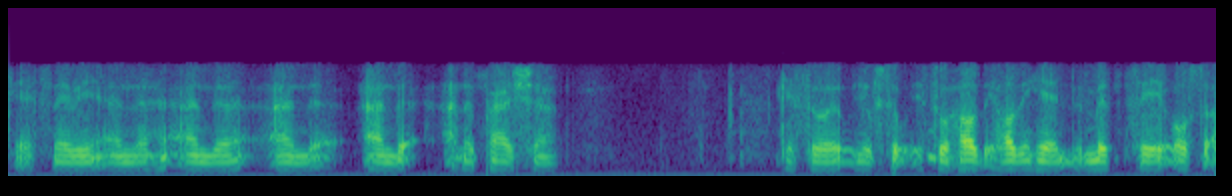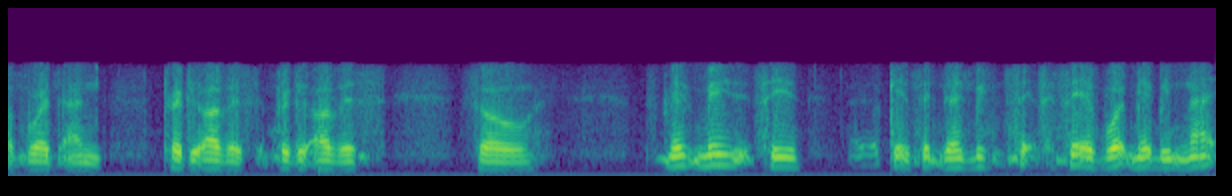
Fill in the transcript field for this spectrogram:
Okay, so maybe and and and and and the parsha. Okay, so so so holding holding here, the say also a word and pretty obvious, pretty obvious. So maybe see okay, so say, say a word maybe not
